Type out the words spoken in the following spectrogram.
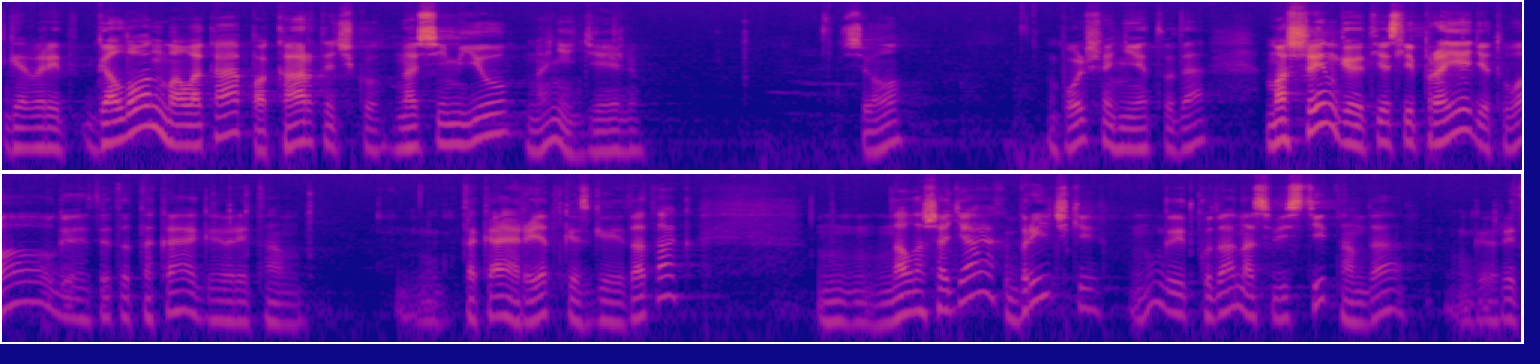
Говорит, галлон молока по карточку на семью на неделю. Все, больше нету, да. Машин, говорит, если проедет, вау, говорит, это такая, говорит, там, такая редкость, говорит, а так, на лошадях, брички, ну, говорит, куда нас вести там, да, говорит,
